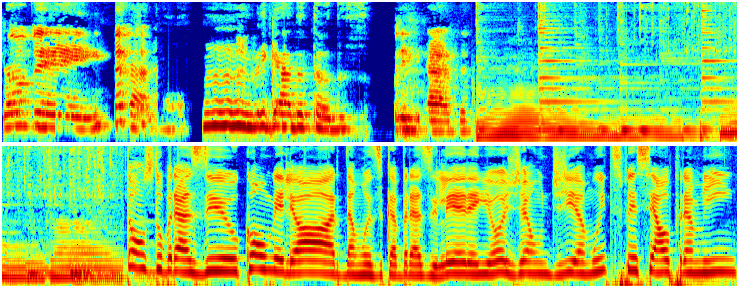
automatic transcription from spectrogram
Também. Obrigada a todos. Obrigada. Tons do Brasil com o melhor da música brasileira e hoje é um dia muito especial para mim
